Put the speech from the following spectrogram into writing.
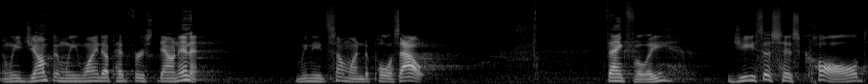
and we jump and we wind up headfirst down in it. We need someone to pull us out. Thankfully, Jesus has called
